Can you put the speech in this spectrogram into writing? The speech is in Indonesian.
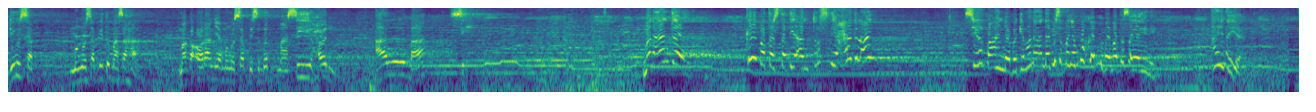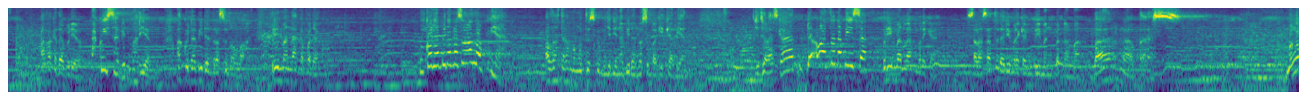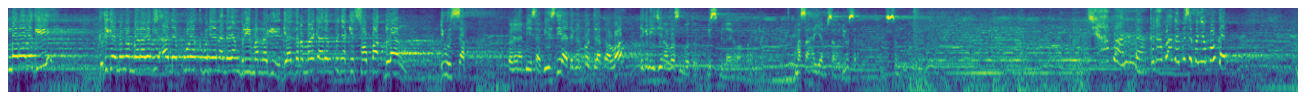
Diusap. Mengusap itu masaha. Maka orang yang mengusap disebut masihun al-masih. Mana anda? Kaifa tastati an tuslih hadal ain? Siapa anda? Bagaimana anda bisa menyembuhkan kedua mata saya ini? Aina ya? Apa kata beliau? Aku Isa bin Maryam. Aku Nabi dan Rasulullah. Berimanlah kepadaku. Engkau Nabi dan Rasulullah? Iya. Allah telah mengutusku menjadi Nabi dan Rasul bagi kalian. Dijelaskan dakwah Nabi Isa. Berimanlah mereka. Salah satu dari mereka yang beriman bernama Barnabas. Mengembara lagi, Ketika mengembara lagi ada pula kemudian ada yang beriman lagi. Di antara mereka ada yang penyakit sopak belang diusap oleh Nabi Isa. Bismillah dengan kodrat Allah, dengan izin Allah sembuh tuh. Bismillahirrahmanirrahim. Masa hayam sau diusap sembuh. Siapa anda? Kenapa anda bisa menyembuhkan?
